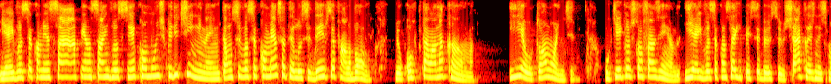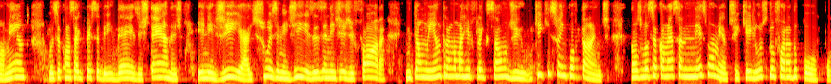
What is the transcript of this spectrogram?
E aí você começar a pensar em você como um espiritinho, né? Então, se você começa a ter lucidez, você fala: bom, meu corpo está lá na cama. E eu tô aonde? O que que eu estou fazendo? E aí você consegue perceber os seus chakras nesse momento, você consegue perceber ideias externas, energia, as suas energias, as energias de fora. Então entra numa reflexão de o que que isso é importante. Então se você começa nesse momento, fiquei lúcido fora do corpo,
